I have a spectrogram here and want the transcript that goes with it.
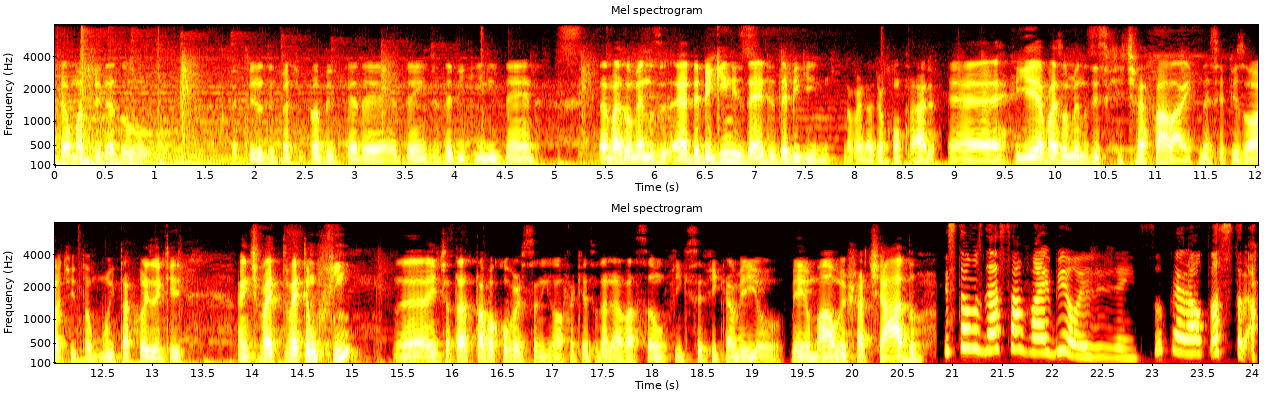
Até uma trilha do. A trilha do Smashing Pumpkins, que é The, the End is the Beginning is the End. Então é mais ou menos. É, the Beginning is the End the Beginning. Na verdade, é o contrário. É, e é mais ou menos isso que a gente vai falar hein, nesse episódio. Então, muita coisa que. A gente vai, vai ter um fim, né? A gente já tá, tava conversando em off aqui antes da gravação, um fim que você fica meio, meio mal, meio chateado. Estamos nessa vibe hoje, gente. Super alto astral.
